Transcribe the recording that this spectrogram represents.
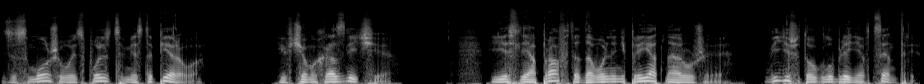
и ты сможешь его использовать вместо первого. И в чем их различие? Если я прав, это довольно неприятное оружие. Видишь это углубление в центре?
